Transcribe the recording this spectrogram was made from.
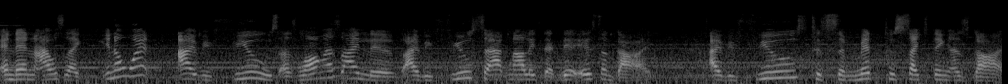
And then I was like, you know what? I refuse, as long as I live, I refuse to acknowledge that there is a God. I refuse to submit to such thing as God.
